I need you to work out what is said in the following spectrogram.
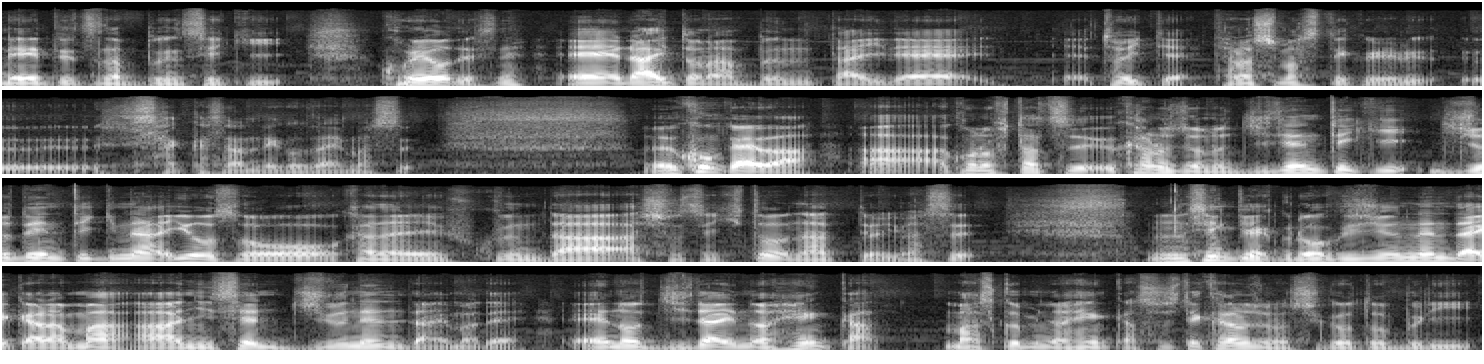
冷徹な分析これをですね、え、ライトな文体で解いて楽しませてくれる作家さんでございます。今回はあこの2つ彼女の自伝的自助伝的な要素をかなり含んだ書籍となっております、うん、1960年代からまあ2010年代までの時代の変化マスコミの変化そして彼女の仕事ぶり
